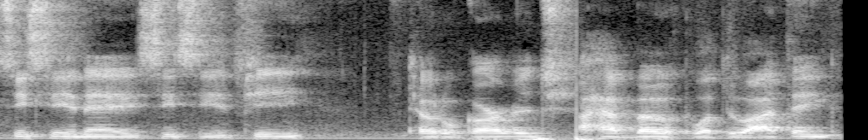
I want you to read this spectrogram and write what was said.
CCNA, CCNP, total garbage. I have both. What do I think?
